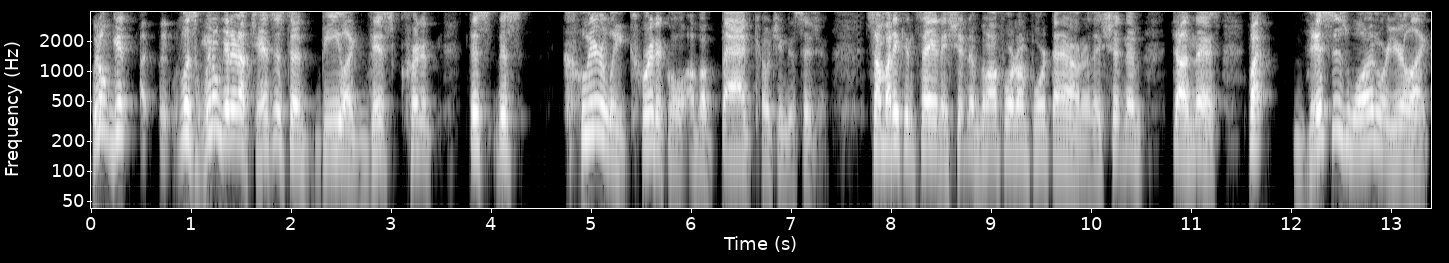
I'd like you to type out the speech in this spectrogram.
we don't get uh, listen. We don't get enough chances to be like this critic. This this clearly critical of a bad coaching decision. Somebody can say they shouldn't have gone for it on fourth down or they shouldn't have done this, but this is one where you're like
